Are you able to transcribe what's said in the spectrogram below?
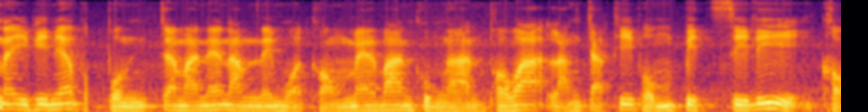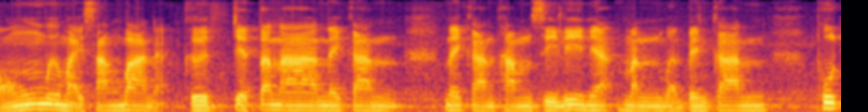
ใน EP เนี้ยผมจะมาแนะนำในหมวดของแม่บ้านคุมงาน เพราะว่าหลังจากที่ผมปิดซีรีส์ของมือใหม่สร้างบ้านเนี่ยคือเจตนาในการในการทำซีรีส์เนี่ยมันเหมือนเป็นการ พูด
